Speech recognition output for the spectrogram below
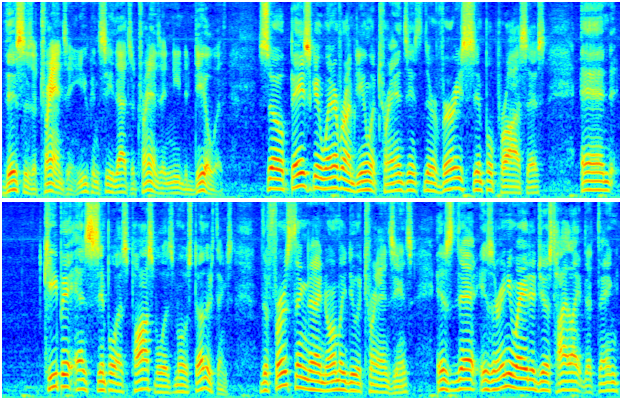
this is a transient. You can see that's a transient you need to deal with. So basically, whenever I'm dealing with transients, they're a very simple process. And keep it as simple as possible as most other things. The first thing that I normally do with transients is that is there any way to just highlight the thing,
